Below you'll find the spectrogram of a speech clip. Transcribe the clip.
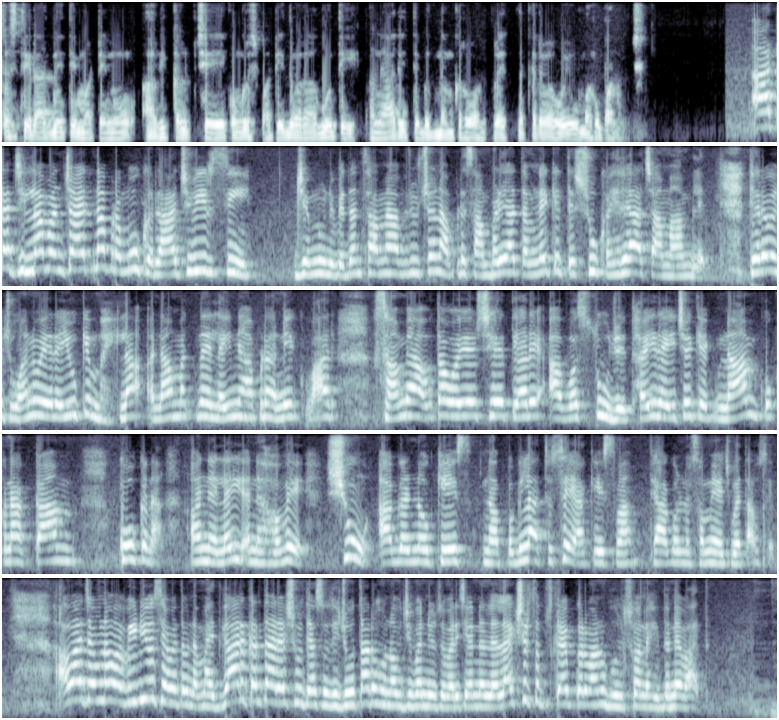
સસ્તી રાજનીતિ માટેનો આ વિકલ્પ છે એ કોંગ્રેસ પાર્ટી દ્વારા ગોતી અને આ રીતે બદનામ કરવાનો પ્રયત્ન કરવા હોય એવું મારું માનવું છે. આ હતા જિલ્લા પંચાયતના પ્રમુખ રાજવીર સિંહ જેમનું નિવેદન સામે આવ્યું છે અને આપણે સાંભળ્યા તમને કે તે શું કહી રહ્યા છે આ મામલે. ત્યારે હવે જોવાનું એ રહ્યું કે મહિલા અનામતને લઈને આપણે અનેક વાર સામે આવતા હોઈએ છીએ, ત્યારે આ વસ્તુ જે થઈ રહી છે કે નામ કોકના કામ કોકના અને લઈ અને હવે શું આગળનો કેસના પગલાં થશે આ કેસમાં? તે આગળનો સમય જ બતાવશે. આવા જ અવનવા વીડિયો અમે તમને માહિતગાર કરતા રહેશું. ત્યાં સુધી જોતા રહો નવજીવન ન્યૂઝ અમારી ચેનલને લાઈક, શેર સબસ્ક્રાઈબ કરવાનું ભૂલશો નહીં. ધન્યવાદ.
